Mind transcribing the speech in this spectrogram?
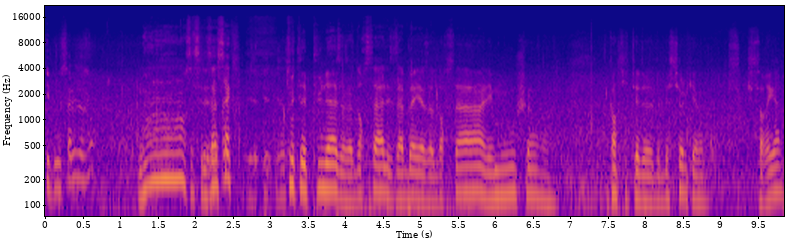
Ils bouffent ça, les oiseaux? Non, non, non, ça c'est les insectes. Les- les. Toutes les punaises, elles adorent ça, les abeilles, elles adorent ça, les mouches, euh, quantité de, de bestioles qui, qui se régalent.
